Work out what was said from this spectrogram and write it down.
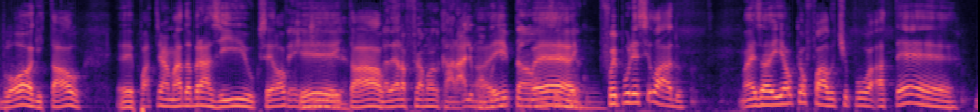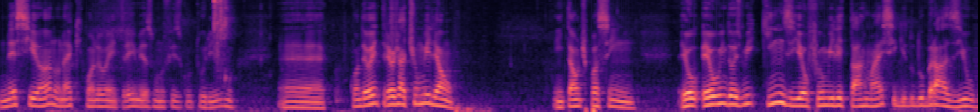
blog e tal, é, Pátria Amada Brasil, que sei lá o Entendi. que e A tal. galera chamando caralho, mó Aí, bonitão. é, o foi por esse lado. Mas aí é o que eu falo, tipo, até nesse ano, né, que quando eu entrei mesmo no fisiculturismo, é, quando eu entrei eu já tinha um milhão. Então, tipo assim, eu, eu em 2015 eu fui o militar mais seguido do Brasil.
